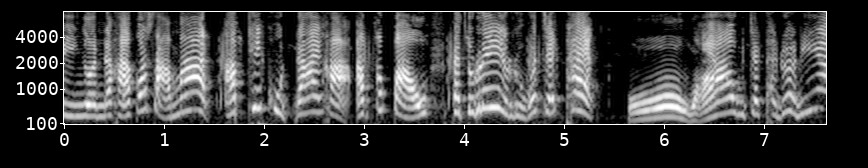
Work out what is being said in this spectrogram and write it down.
มีเงินนะคะก็สามารถอัพที่ขุดได้ค่ะ อัพกระเป๋าแบตเตอรี่หรือว่าเจ็ตแพ็กโอ้ว้าว มีเจ็ตแพ็กด้วยเหรอเนี่ย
